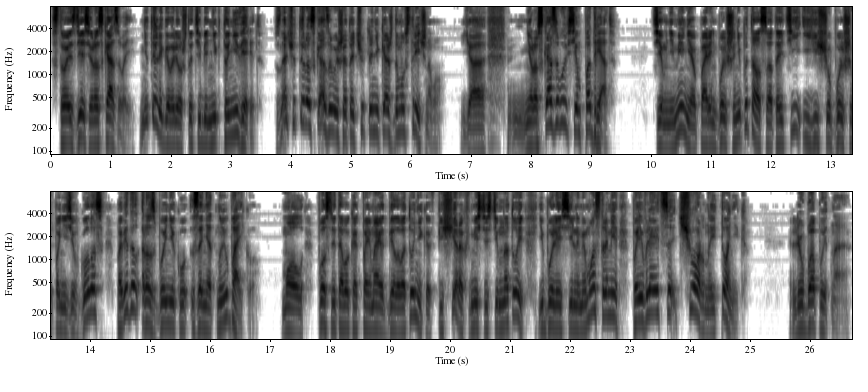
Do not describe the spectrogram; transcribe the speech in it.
«Стой здесь и рассказывай. Не ты ли говорил, что тебе никто не верит?» Значит, ты рассказываешь это чуть ли не каждому встречному. Я не рассказываю всем подряд. Тем не менее, парень больше не пытался отойти и еще больше понизив голос, поведал разбойнику занятную байку. Мол, после того, как поймают белого тоника, в пещерах вместе с темнотой и более сильными монстрами появляется черный тоник. Любопытно.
